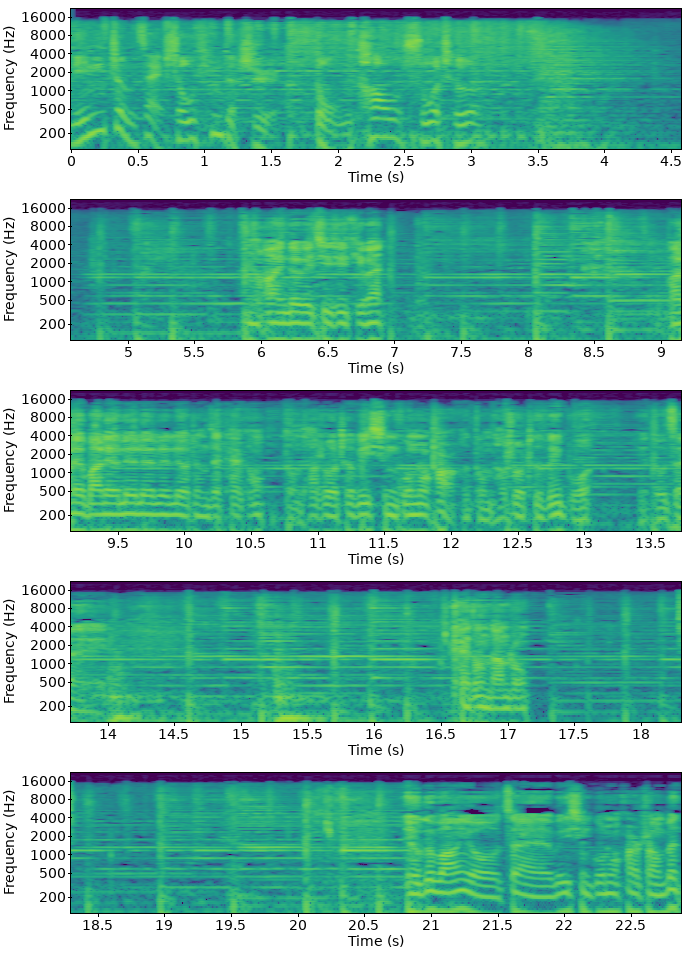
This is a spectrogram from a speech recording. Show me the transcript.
您正在收听的是董涛说车。欢迎各位继续提问。八六八六六六六六正在开通，董涛说车微信公众号和董涛说车微博也都在开通当中。有个网友在微信公众号上问：“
